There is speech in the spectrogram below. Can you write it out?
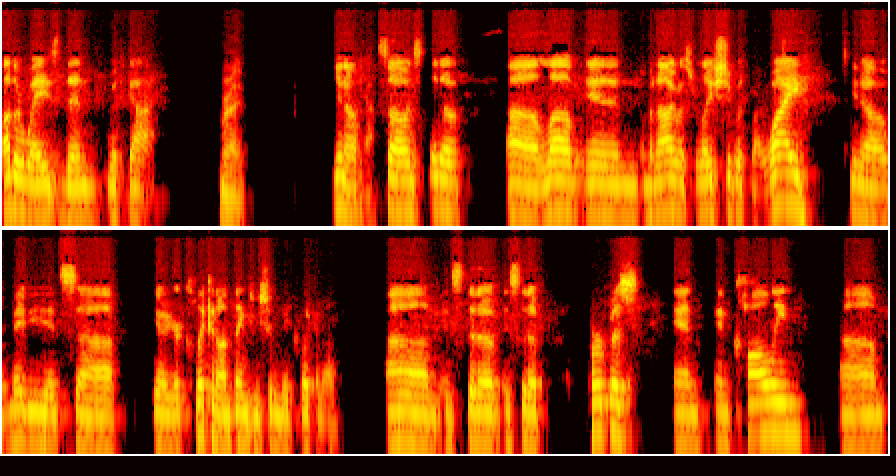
other ways than with God. Right. You know, Yeah. so instead of uh, love in a monogamous relationship with my wife, you know, maybe it's uh, you know you're clicking on things you shouldn't be clicking on. Um, instead of instead of purpose and and calling um,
